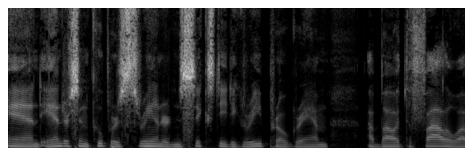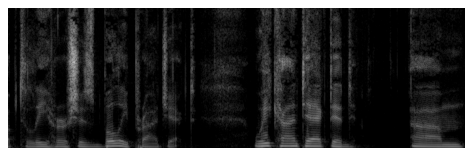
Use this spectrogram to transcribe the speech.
and Anderson Cooper's 360 degree program about the follow up to Lee Hirsch's Bully project. We contacted. Um,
